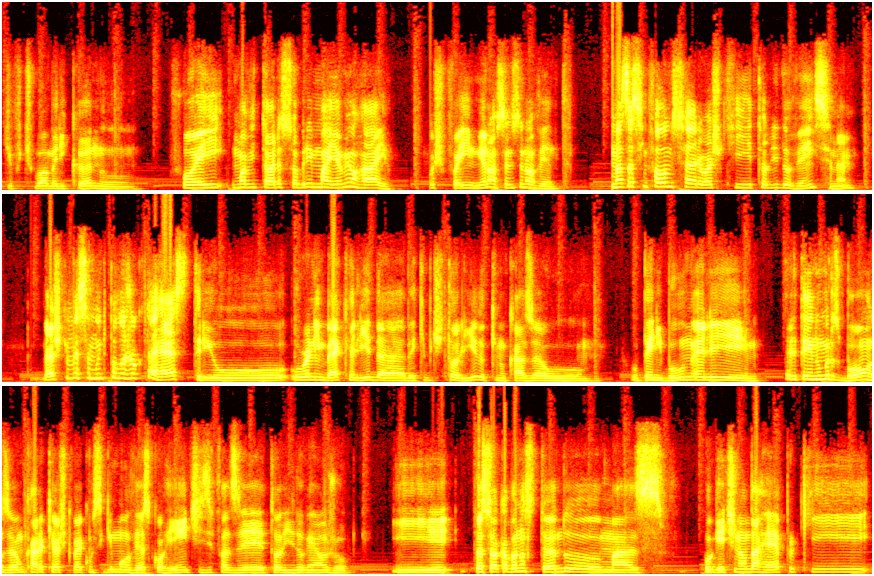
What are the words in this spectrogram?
de futebol americano foi uma vitória sobre Miami, Ohio. Acho que foi em 1990. Mas assim, falando sério, eu acho que Toledo vence, né? Eu acho que vai ser muito pelo jogo terrestre. O, o running back ali da, da equipe de Toledo, que no caso é o, o Penny Boone, ele, ele tem números bons. É um cara que eu acho que vai conseguir mover as correntes e fazer Toledo ganhar o jogo. E o pessoal acaba não citando, mas foguete não dá ré porque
